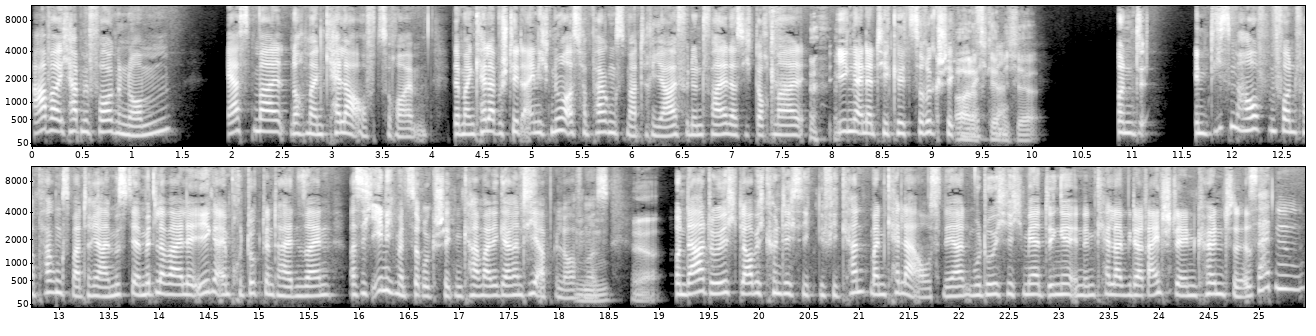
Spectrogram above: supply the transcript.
Aber ich habe mir vorgenommen, erstmal noch meinen Keller aufzuräumen. Denn mein Keller besteht eigentlich nur aus Verpackungsmaterial für den Fall, dass ich doch mal irgendeinen Artikel zurückschicken oh, das möchte. Kenne ich ja. Und in diesem Haufen von Verpackungsmaterial müsste ja mittlerweile irgendein Produkt enthalten sein, was ich eh nicht mehr zurückschicken kann, weil die Garantie abgelaufen mhm, ist. Ja. Und dadurch, glaube ich, könnte ich signifikant meinen Keller ausleeren, wodurch ich mehr Dinge in den Keller wieder reinstellen könnte. Es ein,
